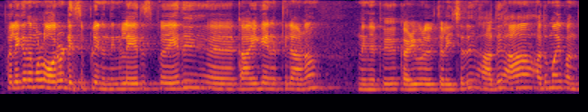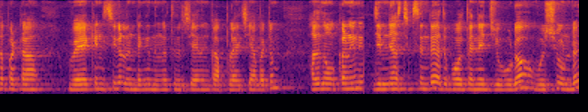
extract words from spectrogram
അപ്പോൾ അല്ലെങ്കിൽ നമ്മൾ ഓരോ ഡിസിപ്ലിനും നിങ്ങൾ ഏത് ഏത് കായിക ഇനത്തിലാണോ നിങ്ങൾക്ക് കഴിവുകൾ തെളിയിച്ചത് അത് ആ അതുമായി ബന്ധപ്പെട്ട വേക്കൻസികൾ ഉണ്ടെങ്കിൽ നിങ്ങൾ തീർച്ചയായും നിങ്ങൾക്ക് അപ്ലൈ ചെയ്യാൻ പറ്റും. അത് നോക്കുകയാണെങ്കിൽ ജിംനാസ്റ്റിക്സ് ഉണ്ട് അതുപോലെ തന്നെ ജൂഡോ വുഷു ഉണ്ട്.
